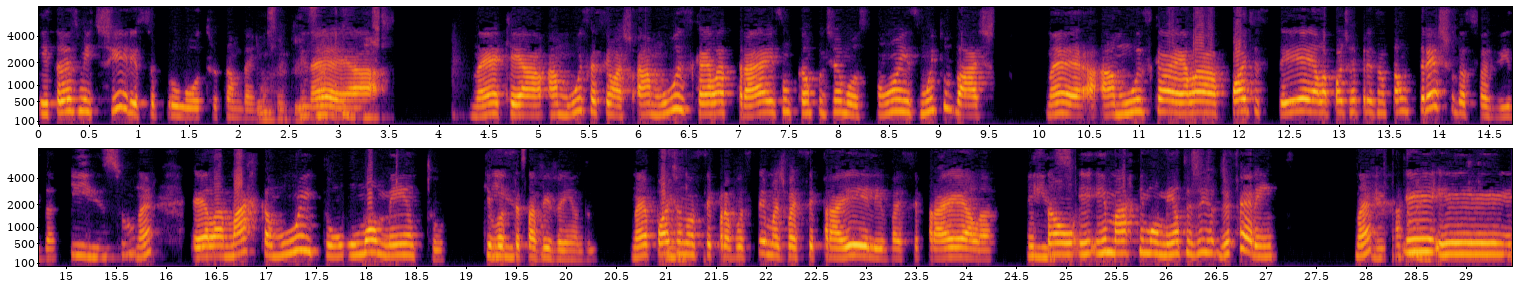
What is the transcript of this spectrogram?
e transmitir isso para o outro também. Com certeza. Né? A, né? Que a, a música, assim, eu acho, a música ela traz um campo de emoções muito vasto. Né? A, a, música ela pode ser, ela pode representar um trecho da sua vida. Isso. Né? Ela marca muito um momento que você está vivendo. Né? Pode Isso. não ser para você, mas vai ser para ele, vai ser para ela. Então, e, e, marca em momentos diferentes. Né? E, e,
